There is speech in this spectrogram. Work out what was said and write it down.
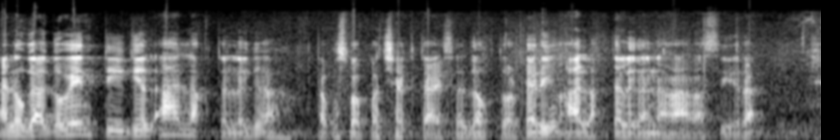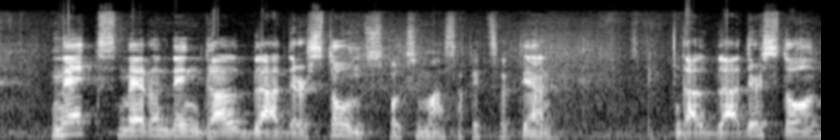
Ano gagawin? Tigil alak talaga. Tapos papacheck tayo sa doktor. Pero yung alak talaga nakakasira. Next, meron ding gallbladder stones pag sumasakit sa tiyan. Gallbladder stone,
